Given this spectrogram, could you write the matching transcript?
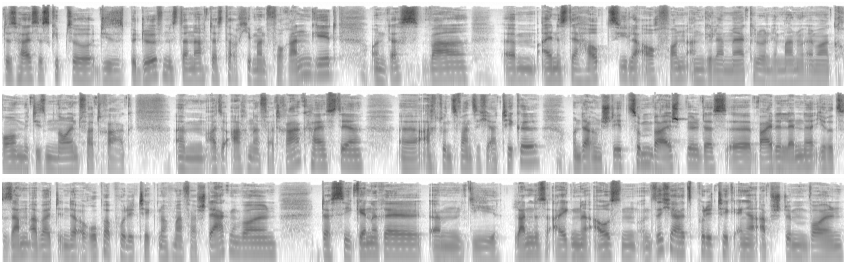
Das heißt, es gibt so dieses Bedürfnis danach, dass da auch jemand vorangeht. Und das war ähm, eines der Hauptziele auch von Angela Merkel und Emmanuel Macron mit diesem neuen Vertrag. Ähm, also Aachener Vertrag heißt der, äh, 28 Artikel und darin steht zum Beispiel, dass äh, beide Länder ihre Zusammenarbeit in der Europapolitik nochmal verstärken wollen, dass sie generell ähm, die landeseigene Außen- und Sicherheitspolitik enger abstimmen wollen.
